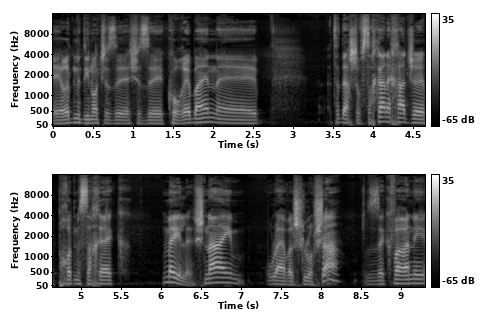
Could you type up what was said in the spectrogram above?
אה, עוד מדינות שזה, שזה קורה בהן. אה, אתה יודע, עכשיו, שחקן אחד שפחות משחק, מילא, שניים, אולי אבל שלושה, זה כבר אני...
